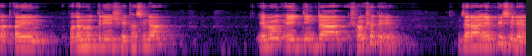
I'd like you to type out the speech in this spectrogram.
তৎকালীন প্রধানমন্ত্রী শেখ হাসিনা এবং এই তিনটা সংসদে যারা এমপি ছিলেন,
